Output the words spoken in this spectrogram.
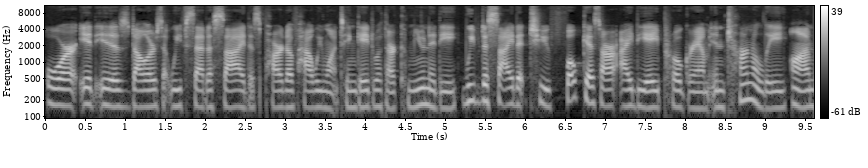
or it is dollars that we've set aside as part of how we want to engage with our community, we've decided to focus our IDA program internally on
